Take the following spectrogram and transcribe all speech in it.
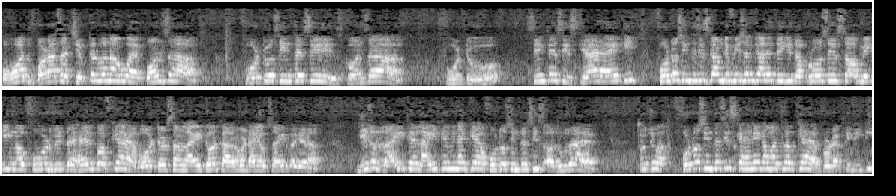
बहुत बड़ा सा चैप्टर बना हुआ है। कौन सा? फोटोसिंथेसिस कौन सा? फोटोसिंथेसिस क्या है कि फोटोसिंथेसिस का हम डेफिनेशन क्या देते हैं कि the process of making a food with the help of क्या है? वाटर सनलाइट और कार्बन डाइऑक्साइड वगैरह। ये जो लाइट है लाइट के बिना क्या फोटोसिंथेसिस अधूरा है? तो जो फोटोसिंथेसिस कहने का मतलब क्या है? प्रोडक्टिविटी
